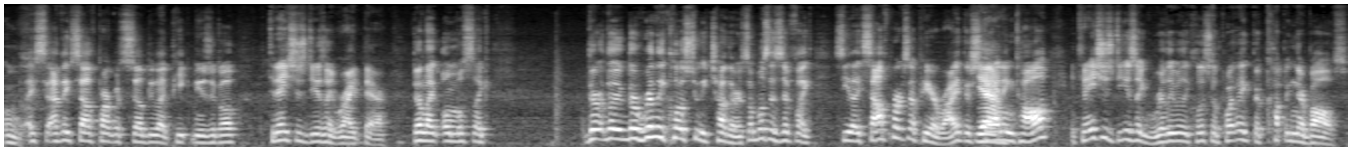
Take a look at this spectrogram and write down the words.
I think South Park would still be my peak musical. Tenacious D is like right there. They're like almost like. They're, they're, they're really close to each other. It's almost as if like see like South Park's up here, right? They're Yeah. standing tall, and Tenacious D is like really really close to the point like they're cupping their balls.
